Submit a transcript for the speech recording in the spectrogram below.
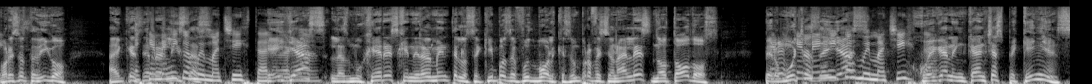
Por eso te digo, hay que es ser que México es muy machista. Ellas, las mujeres, generalmente los equipos de fútbol que son profesionales, no todos pero, muchas de ellas juegan en canchas pequeñas,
